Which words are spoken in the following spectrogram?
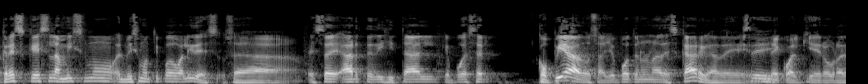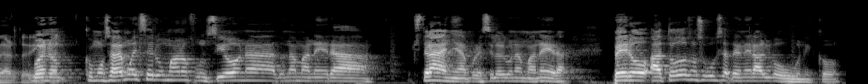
¿crees que es la mismo, el mismo tipo de validez? O sea, ese arte digital que puede ser copiado, o sea, yo puedo tener una descarga de, cualquier obra de arte digital. Bueno, como sabemos, el ser humano funciona de una manera extraña, por decirlo de alguna manera. Pero a todos nos gusta tener algo único.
